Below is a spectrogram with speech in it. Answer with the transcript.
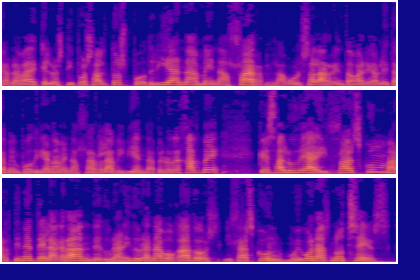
que hablaba de que los tipos altos podrían amenazar la bolsa, la renta variable y también podrían amenazar la vivienda. Pero dejadme que salude a Izaskun Martínez de la Gran, de Durán y Durán Abogados. Izaskun, muy buenas noches.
